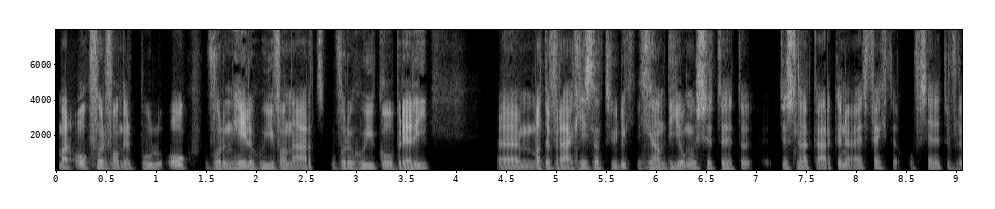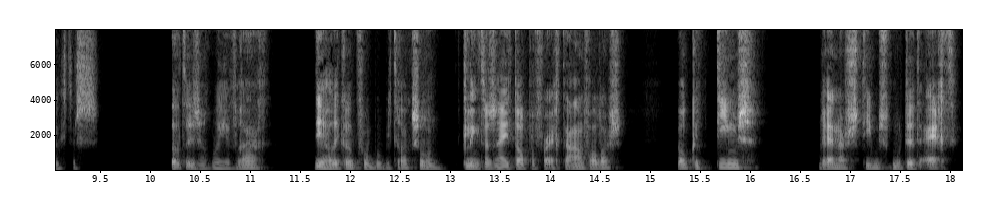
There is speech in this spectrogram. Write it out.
Maar ook voor Van der Poel. Ook voor een hele goede Van Aert. Voor een goede Colbrelli. Ehm, maar de vraag is natuurlijk, gaan die jongens het eh, te- tussen elkaar kunnen uitvechten? Of zijn het de vluchters? Dat is een goede vraag. Die had ik ook voor Bobby Traxel. Klinkt als een etappe voor echte aanvallers. Welke teams, renners, teams moeten het echt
